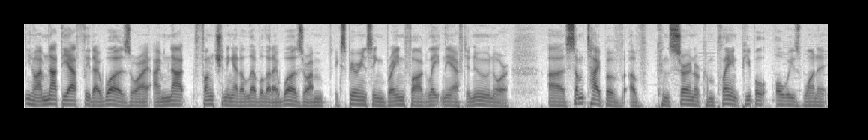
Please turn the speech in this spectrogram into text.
you know, I'm not the athlete I was, or I, I'm not functioning at a level that I was, or I'm experiencing brain fog late in the afternoon, or uh, some type of, of concern or complaint. People always want to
